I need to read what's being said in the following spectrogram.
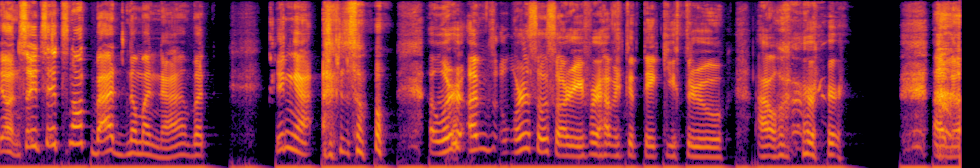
Yun, so it's it's not bad naman na, but yun nga. So we're I'm we're so sorry for having to take you through our ano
